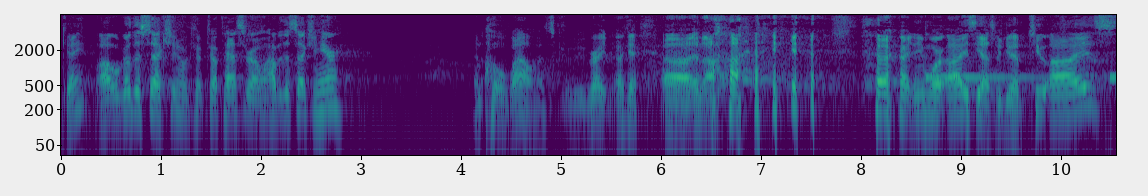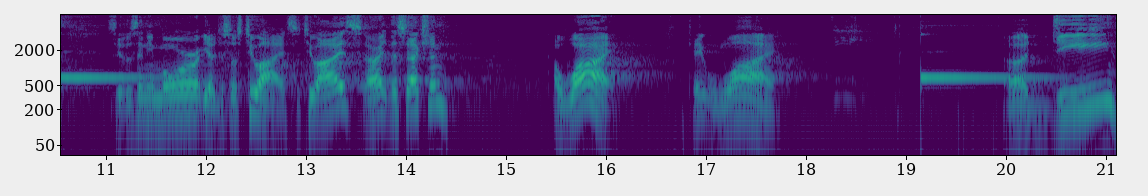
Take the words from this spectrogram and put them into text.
Okay, we'll go to this section. We'll try to pass it around. How about this section here? And oh wow, that's great. Okay, uh, an eye. All right, any more eyes? Yes, we do have two eyes. See if there's any more. Yeah, just those two eyes. So two eyes. All right, this section. A Y. Okay, Y. D. Uh, D.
